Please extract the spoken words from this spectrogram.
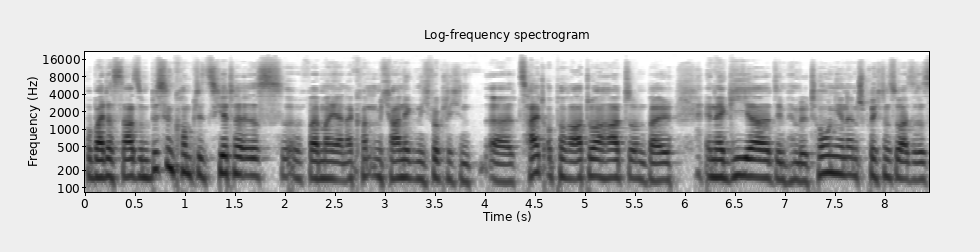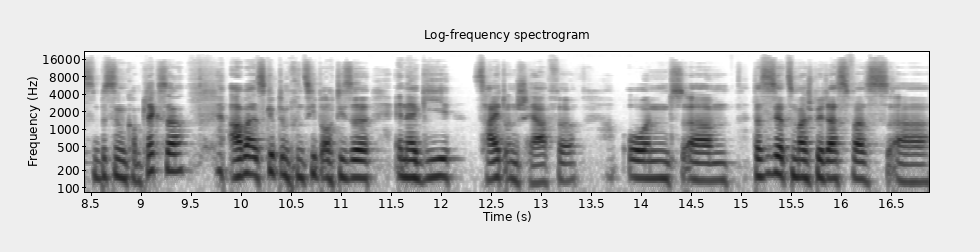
wobei das da so ein bisschen komplizierter ist, äh, weil man ja in der Quantenmechanik nicht wirklich einen äh, Zeitoperator hat und weil Energie ja dem Hamiltonian entspricht und so, also das ist ein bisschen komplexer, aber es gibt im Prinzip auch diese Energie, Zeit und Schärfe. Und ähm, das ist ja zum Beispiel das, was äh,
